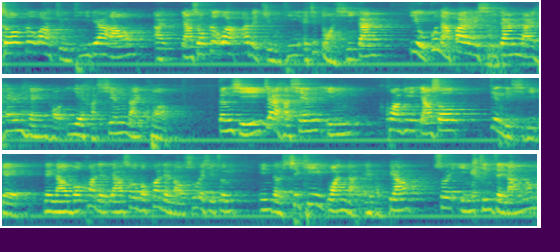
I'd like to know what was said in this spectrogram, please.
稣搁我上天了后，啊，耶稣搁我还未上天的即段时间，伊有几若摆的时间来显现，互伊的学生来看。当时即个学生因看见耶稣定伫十字架，然后无看到耶稣，无看到老师的时阵，因就失去原来的目标，所以因真侪人拢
